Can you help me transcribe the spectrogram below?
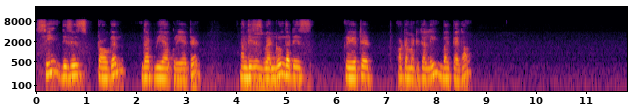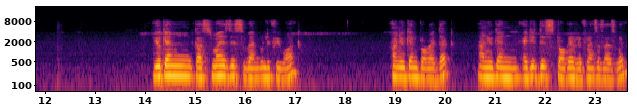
see this is toggle that we have created and this is when rule that is created automatically by pega. You can customize this when rule if you want and you can provide that and you can edit this toggle references as well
